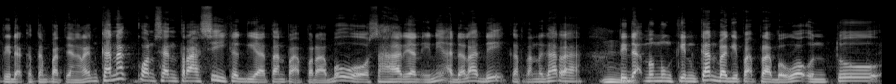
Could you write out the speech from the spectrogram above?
tidak ke tempat yang lain? Karena konsentrasi kegiatan Pak Prabowo seharian ini adalah di Kertanegara. Hmm. Tidak memungkinkan bagi Pak Prabowo untuk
